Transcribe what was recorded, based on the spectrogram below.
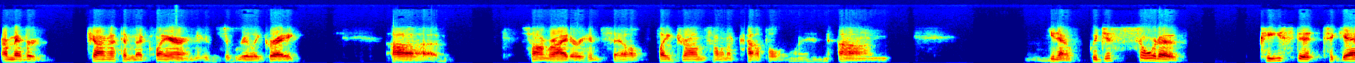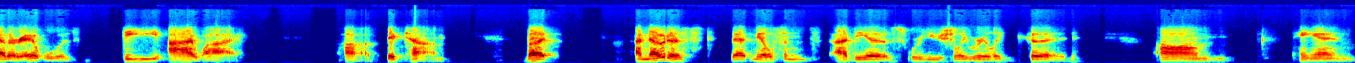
I remember Jonathan McLaren, who was a really great uh, songwriter himself, played drums on a couple, and um, you know, we just sort of pieced it together. It was DIY, uh, big time. But I noticed that Nielsen's ideas were usually really good. Um, and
